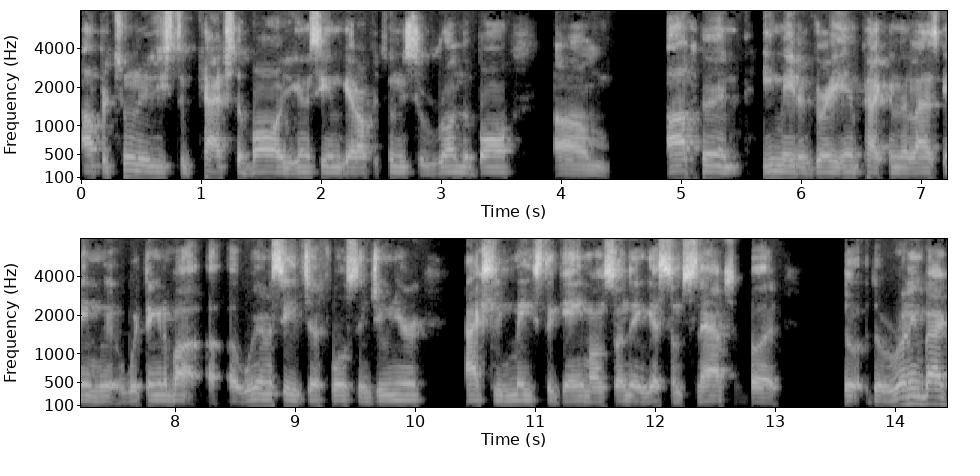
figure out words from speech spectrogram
opportunities to catch the ball. You're going to see him get opportunities to run the ball. Um, Oppen, he made a great impact in the last game. We're, thinking about, uh, uh we're going to see Jeff Wilson Jr actually makes the game on Sunday and gets some snaps. But the, the running back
